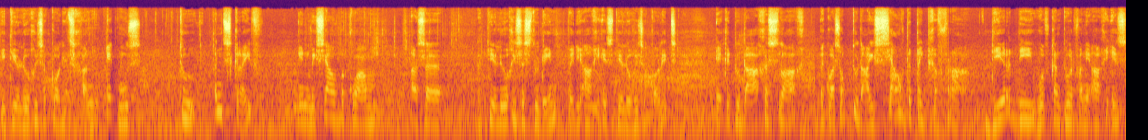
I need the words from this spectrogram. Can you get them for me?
die teologiese kollege gaan. Ek moes toe inskryf en myself bekwam as 'n teologiese student by die AGS Teologiese College. Ek het toe daar geslaag. Ek was ook toe daai selfde tyd gevra deur die hoofkantoor van die AGS,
